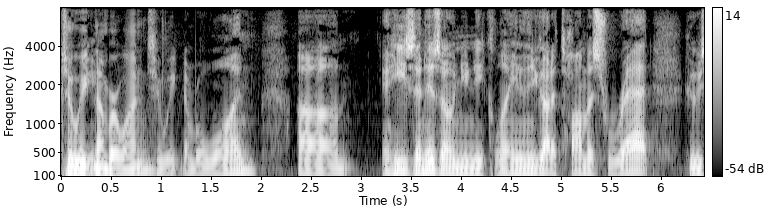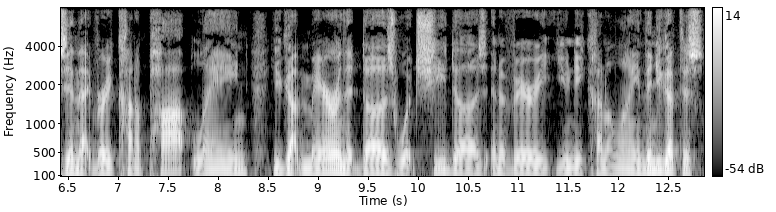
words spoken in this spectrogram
Two week number one. two week number one. Um, and he's in his own unique lane. And then you got a Thomas Rhett who's in that very kind of pop lane. You got Maren that does what she does in a very unique kind of lane. Then you got this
